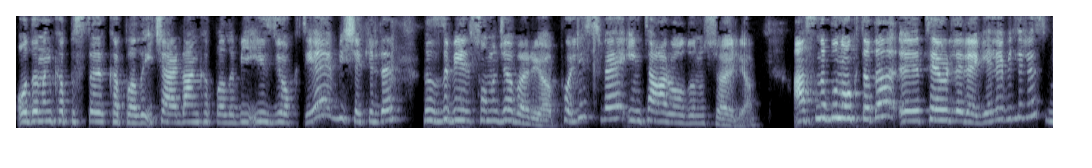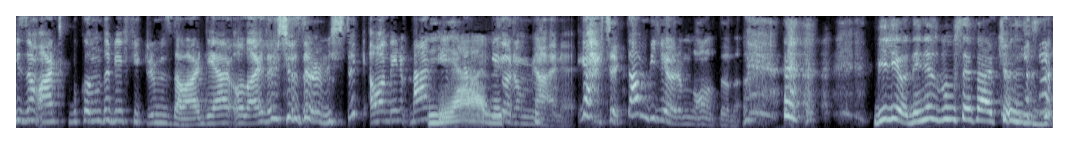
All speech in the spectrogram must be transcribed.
odanın kapısı kapalı, içeriden kapalı bir iz yok diye bir şekilde hızlı bir sonuca varıyor. Polis ve intihar olduğunu söylüyor. Aslında bu noktada e, teorilere gelebiliriz. Bizim artık bu konuda bir fikrimiz de var. Diğer olayları çözememiştik ama benim ben ya, evet. biliyorum yani. Gerçekten biliyorum ne olduğunu. Biliyor. Deniz bu sefer çözdü.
